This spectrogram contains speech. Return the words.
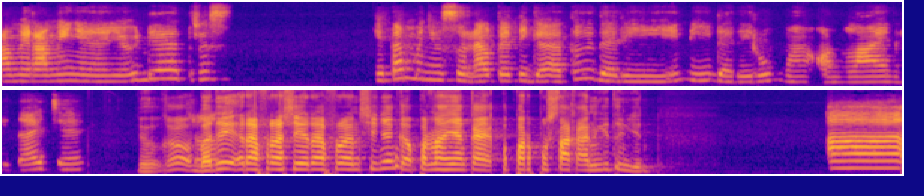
rame-ramenya ya udah terus kita menyusun LP3 tuh dari ini dari rumah online gitu aja Yo, kok Terus? berarti referensi-referensinya nggak pernah yang kayak ke perpustakaan gitu, Yun? eh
